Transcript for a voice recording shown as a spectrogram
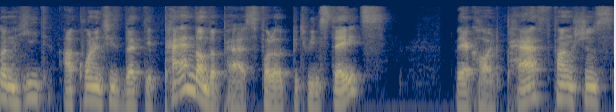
and heat are quantities that depend on the path followed between states. They are called path functions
